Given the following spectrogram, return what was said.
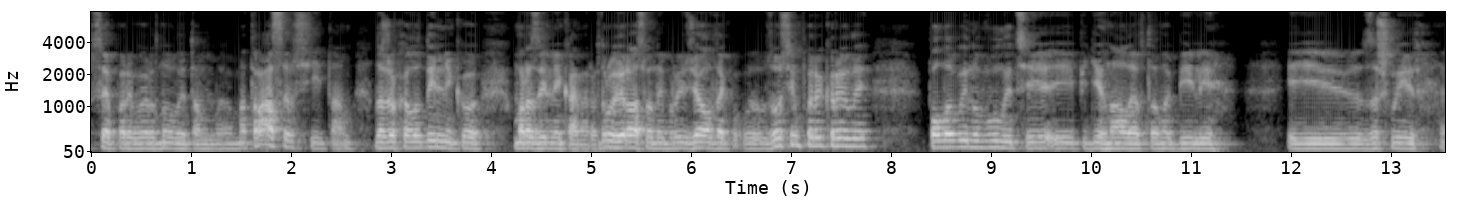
все перевернули там матраси всі, там, навіть в холодильнику морозильні камери. Другий раз вони приїжджали, так зовсім перекрили половину вулиці і підігнали автомобілі і зайшли. е,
